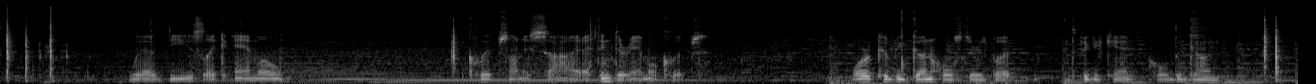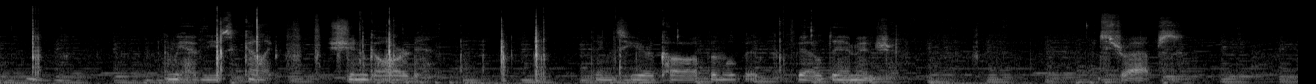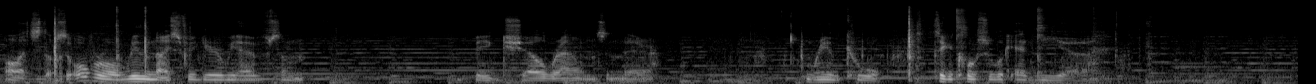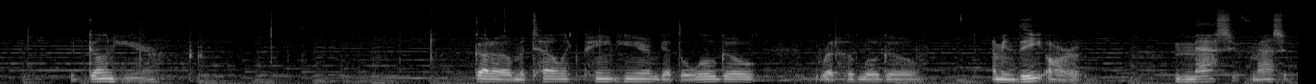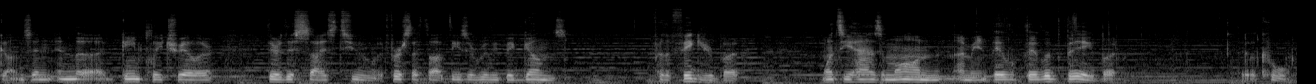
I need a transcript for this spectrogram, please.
We have these like ammo clips on his side. I think they're ammo clips. Or it could be gun holsters, but the figure can't hold the gun. And we have these kind of like shin guard things here, caught up a little bit, battle damage, straps, all that stuff. So overall, really nice figure. We have some big shell rounds in there. Really cool. Let's take a closer look at the uh, the gun here. Got a metallic paint here. We got the logo, the Red Hood logo. I mean, they are massive, massive guns. And in the gameplay trailer, they're this size too. At first I thought these are really big guns for the figure, but once he has them on, I mean, they, they look big, but they look cool.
